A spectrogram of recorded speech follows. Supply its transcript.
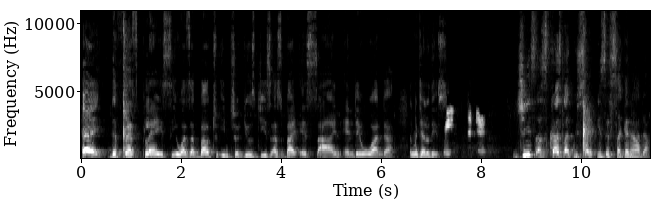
hey, the first place He was about to introduce Jesus by a sign and a wonder. Let me tell you this. Jesus Christ, like we say, is a second Adam.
